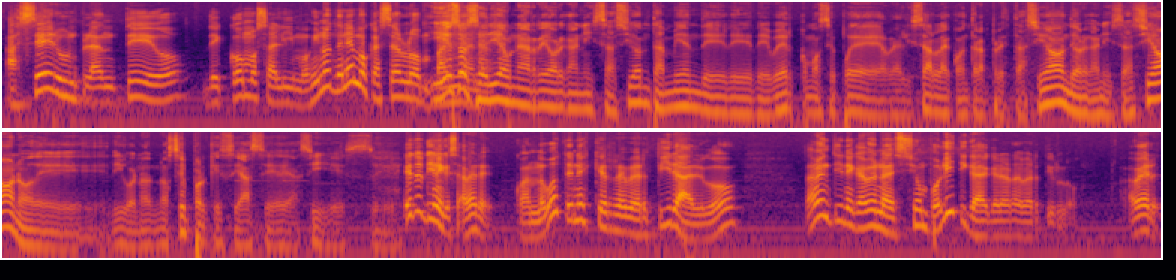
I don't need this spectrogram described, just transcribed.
hacer un planteo de cómo salimos. Y no tenemos que hacerlo Y eso mañana. sería una reorganización también de, de- de ver cómo se puede realizar la contraprestación, de organización o de, digo, no, no sé por qué se hace así. Es, eh, Esto tiene que saber, cuando vos tenés que revertir algo, también tiene que haber una decisión política de querer revertirlo. A ver,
